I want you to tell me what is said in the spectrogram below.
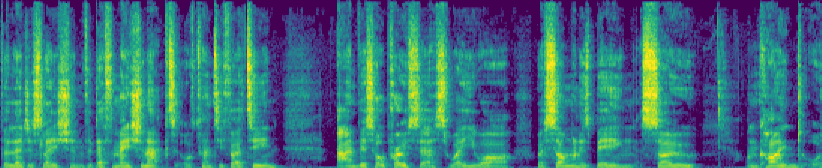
the legislation, the Defamation Act of 2013, and this whole process where you are, where someone is being so unkind or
